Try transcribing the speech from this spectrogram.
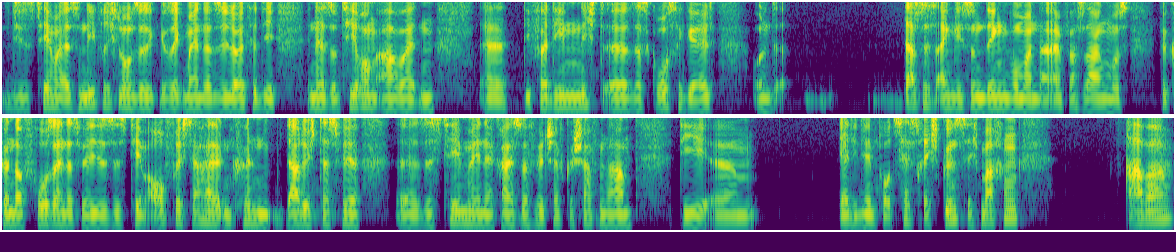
dieses Thema ist ein Niedriglohnsegment, also die Leute, die in der Sortierung arbeiten, äh, die verdienen nicht äh, das große Geld und das ist eigentlich so ein Ding, wo man dann einfach sagen muss, wir können doch froh sein, dass wir dieses System aufrechterhalten können, dadurch, dass wir äh, Systeme in der Kreislaufwirtschaft geschaffen haben, die, ähm, ja, die den Prozess recht günstig machen. Aber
